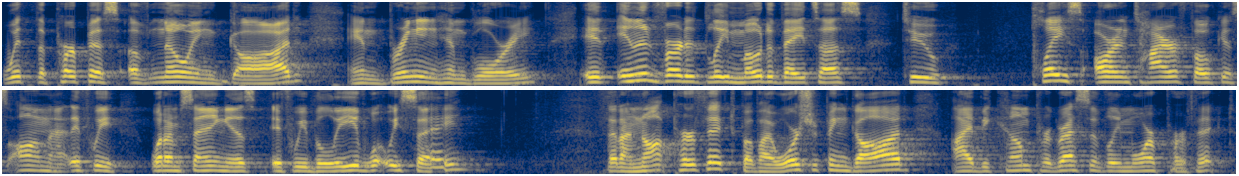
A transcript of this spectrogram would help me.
with the purpose of knowing God and bringing Him glory, it inadvertently motivates us to place our entire focus on that. If we, what I'm saying is, if we believe what we say, that I'm not perfect, but by worshiping God, I become progressively more perfect.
